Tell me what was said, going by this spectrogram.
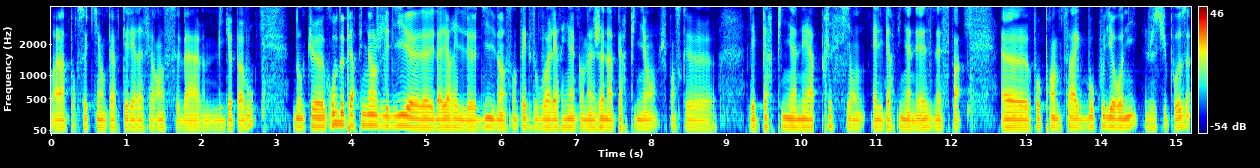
Voilà, pour ceux qui ont capté les références, ben, big up à vous. Donc, groupe de Perpignan, je l'ai dit, d'ailleurs il le dit dans son texte, vous valez rien comme un jeune à Perpignan. Je pense que les Perpignanais apprécieront, et les Perpignanaises, n'est-ce pas? Faut prendre ça avec beaucoup d'ironie, je suppose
